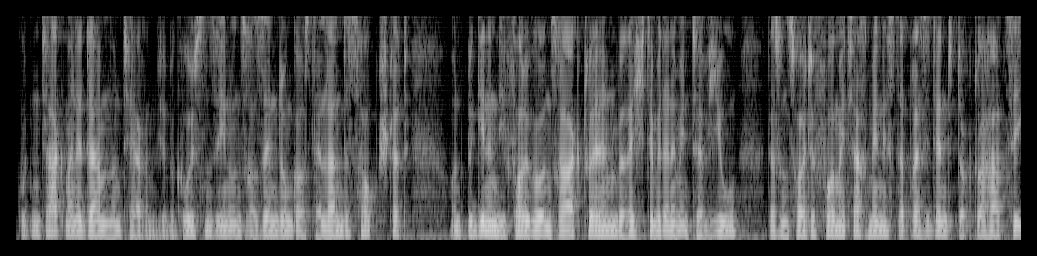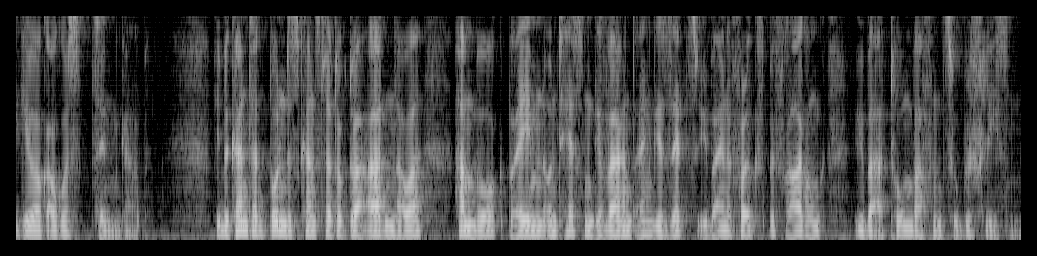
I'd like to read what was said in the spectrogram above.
Guten Tag, meine Damen und Herren. Wir begrüßen Sie in unserer Sendung aus der Landeshauptstadt und beginnen die Folge unserer aktuellen Berichte mit einem Interview, das uns heute Vormittag Ministerpräsident Dr. H.C. Georg August Zinn gab. Wie bekannt hat Bundeskanzler Dr. Adenauer Hamburg, Bremen und Hessen gewarnt, ein Gesetz über eine Volksbefragung über Atomwaffen zu beschließen.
